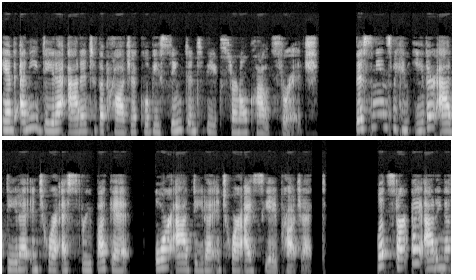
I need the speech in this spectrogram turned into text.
and any data added to the project will be synced into the external cloud storage. This means we can either add data into our S3 bucket or add data into our ICA project. Let's start by adding a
